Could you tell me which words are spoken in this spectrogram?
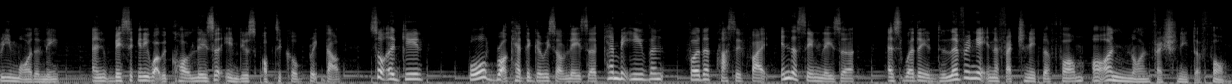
remodeling, and basically what we call laser-induced optical breakdown. So again, both broad categories of laser can be even further classified in the same laser as whether you're delivering it in a fractionated form or a non-fractionated form.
